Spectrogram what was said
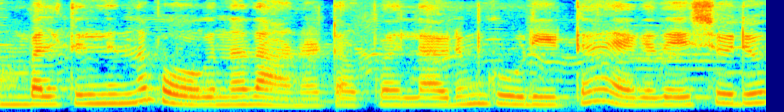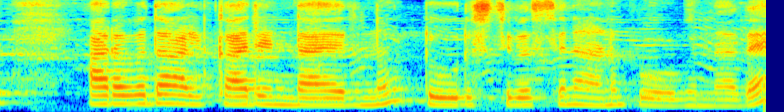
അമ്പലത്തിൽ നിന്ന് പോകുന്നതാണ് കേട്ടോ അപ്പോൾ എല്ലാവരും കൂടിയിട്ട് ഏകദേശം ഒരു അറുപത് ആൾക്കാരുണ്ടായിരുന്നു. ടൂറിസ്റ്റ് ബസ്സിനാണ് പോകുന്നത്.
